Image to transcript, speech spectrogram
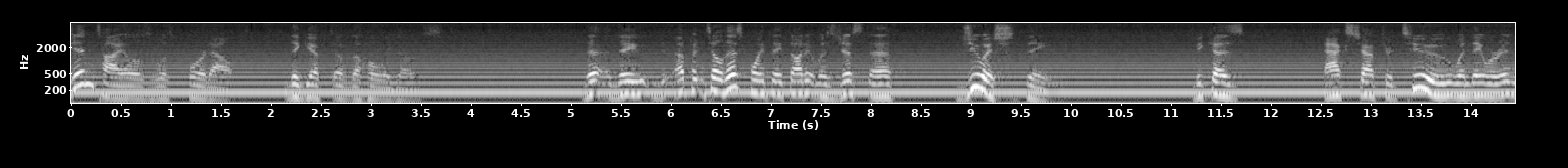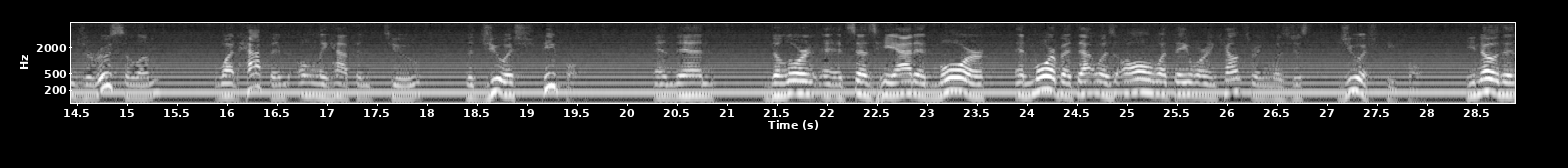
Gentiles was poured out the gift of the Holy Ghost. The, they, up until this point, they thought it was just a Jewish thing. Because Acts chapter 2, when they were in Jerusalem, what happened only happened to the Jewish people. And then the Lord, it says he added more and more, but that was all what they were encountering was just Jewish people. You know that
